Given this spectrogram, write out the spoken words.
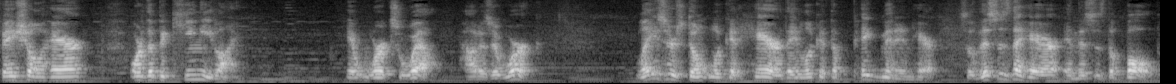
facial hair, or the bikini line. It works well. How does it work? Lasers don't look at hair, they look at the pigment in hair. So this is the hair and this is the bulb.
